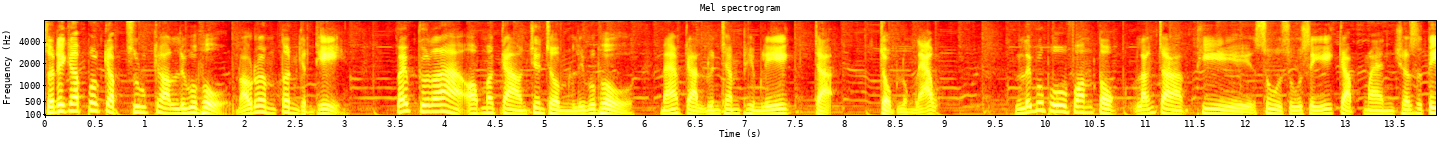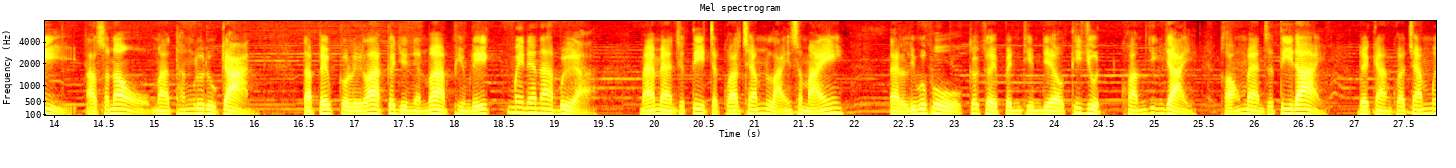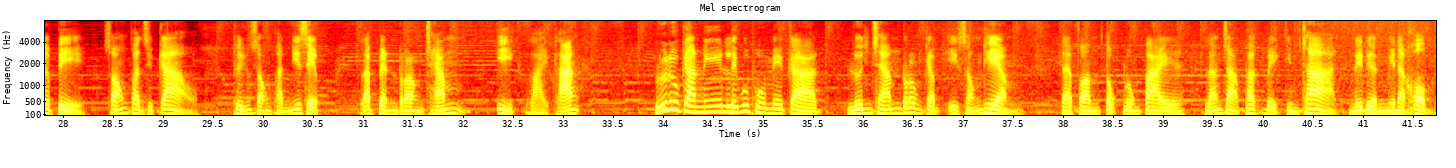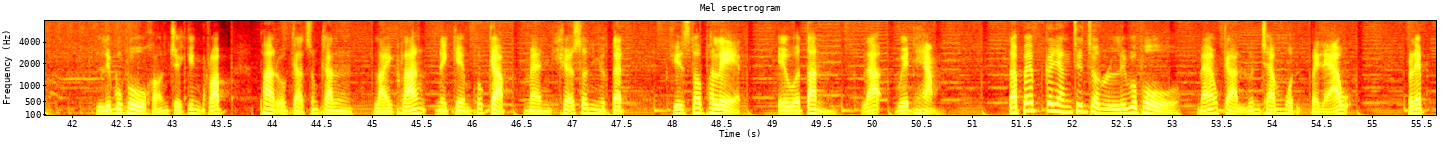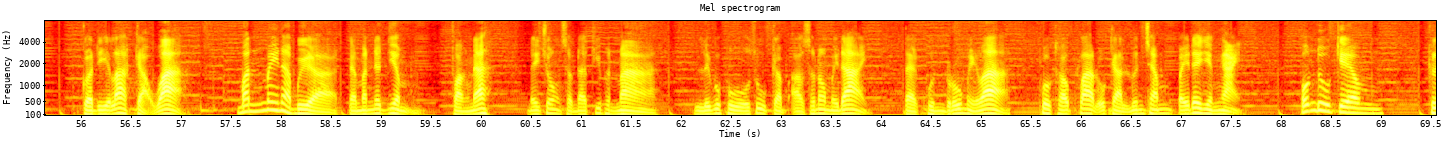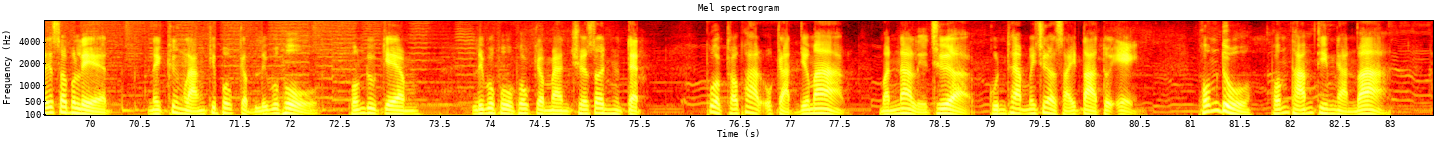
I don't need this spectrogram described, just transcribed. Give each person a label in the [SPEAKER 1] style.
[SPEAKER 1] สวัสดีครับ พบกับสุขารลิเวอร์พูลเราเริ่มต้นกันที่เป๊ปกูล่าออกมากล่าวชื่นชมลิเวอร์พูลแม้การลุ้นแชมป์พรีเมียร์ลีกจะจบลงแล้วลิเวอร์พูลฟอร์มตกหลังจากที่สู้สูสีกับแมนเชสเตอร์ตี้อาร์เซนอลมาทั้งฤดูกาลแต่เป๊ปกูล่าก็ยืนยันว่าพรีเมียร์ลีกไม่ได้น่าเบื่อ แม้แมนเชสเตอร์ตี้จะคว้าแชมป์หลายสมัย แต่ลิเวอร์พูลก็เคยเป็นทีมเดียวที่หยุดความยิ่งใหญ่ของแมนเชสเตอร์ตี้ได้ โดยการคว้าแชมป์เมื่อปี 2019 ถึง 2020 และเป็นรองแชมป์อีกหลายครั้ง ฤดูกาลนี้ลิเวอร์พูลมีโอกาสลุ้นแชมป์ร่วมกับอีก2ทีมแต่ฟอร์มตกลงไปหลังจากพักเบรกทีมชาติในเดือนมีนาคมลิเวอร์พูลของเจอร์กินครับพลาดโอกาสสำคัญหลายครั้งในเกมพบกับแมนเชสเตอร์ยูไนเต็ดคริสตัลพาเลตเอเวอร์ตันและเวสต์แฮมแต่เป๊ปก็ยังชื่นชมลิเวอร์พูลแม้โอกาสลุ้นแชมป์หมดไปแล้ว เป๊ปกวาร์ดิโอล่ากล่าวว่า มันไม่น่าเบื่อแต่มันยอดเยี่ยม ฟังนะ ในช่วงสัปดาห์ที่ผ่านมาลิเวอร์พูลสู้กับอาร์เซนอลไม่ได้ แต่คุณรู้ไหมว่าพวกเขาพลาดโอกาสลุ้นแชมป์ไปได้ยังไง ผมดูเกมคริสตัลพาเลตในครึ่งหลังที่พบกับลิเวอร์พูลผมดูเกมลิเวอร์พูลพบกับแมนเชสเตอร์ยูไนเต็ดพวกเขาพลาดโอกาสเยอะมาก มันน่าเหลือเชื่อ คุณแทบไม่เชื่อสายตาตัวเอง ผมดู ผมถามทีมงานว่า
